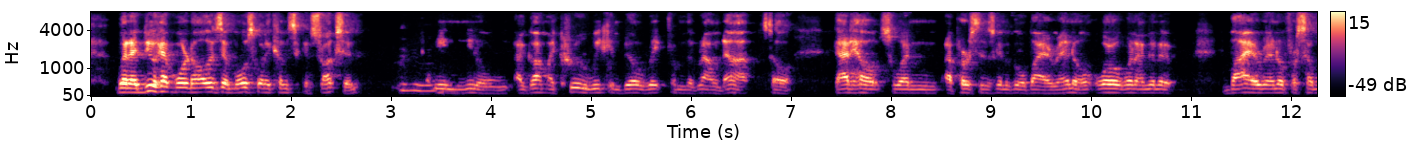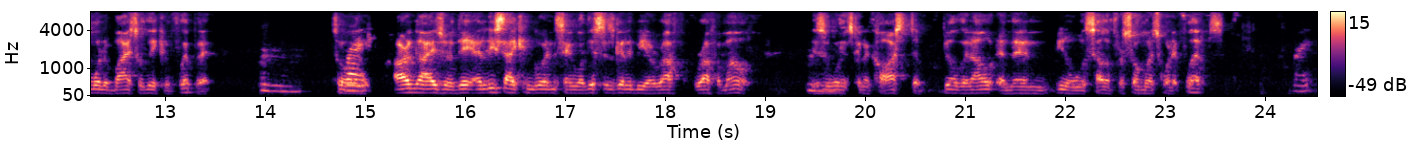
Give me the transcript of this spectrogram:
but I do have more knowledge than most when it comes to construction. I Mhm. mean, you know, I got my crew. We can build right from the ground up, so that helps when a person is going to go buy a rental, or when I'm going to buy a rental for someone to buy so they can flip it. Mhm. So Right. our guys are there. At least I can go in and say, well, this is going to be a rough, rough amount. This is Mhm. what it's going to cost to build it out, and then you know we'll sell it for so much when it flips. Right.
